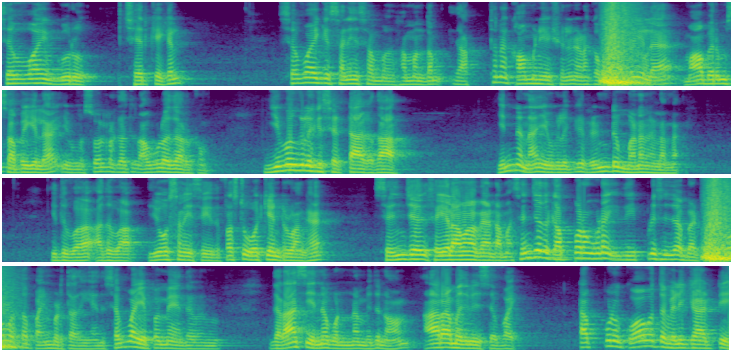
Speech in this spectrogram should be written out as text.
செவ்வாய் குரு சேர்க்கைகள் செவ்வாய்க்கு சனி சம்ப சம்பந்தம் இது அத்தனை காம்பினேஷனில் நடக்க சபையில் மாபெரும் சபையில் இவங்க சொல்கிற கருத்து அவ்வளோதான் இருக்கும். இவங்களுக்கு செட் ஆகுதா? என்னென்னா இவங்களுக்கு ரெண்டு மனநிலைமை. இதுவா அதுவா. யோசனை செய்து. ஃபஸ்ட்டு ஓகேன்றுவாங்க. செஞ்ச செய்யலாமா வேண்டாமா? செஞ்சதுக்கு அப்புறம் கூட இது இப்படி செஞ்சால் பெட்டர் கோவத்தை பயன்படுத்தாதீங்க. இந்த செவ்வாய் எப்போவுமே இந்த இந்த ராசி என்ன பண்ணுன்னா மிதுனம். ஆறாம் அதிபதி செவ்வாய். டப்புன்னு கோவத்தை வெளிக்காட்டி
